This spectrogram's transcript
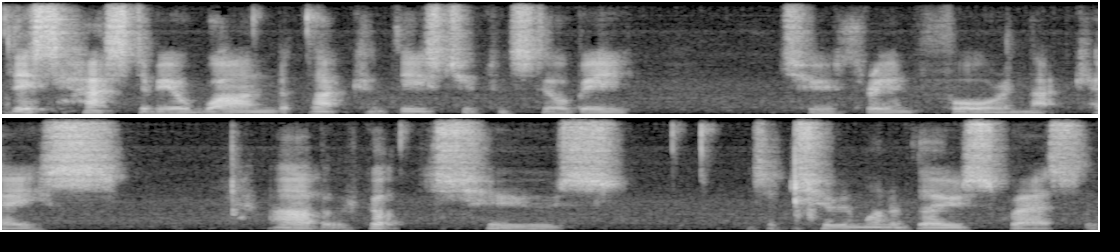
this has to be a 1, but that can, these two can still be 2, 3, and 4 in that case. Ah, but we've got 2's, there's a 2 in one of those squares, so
